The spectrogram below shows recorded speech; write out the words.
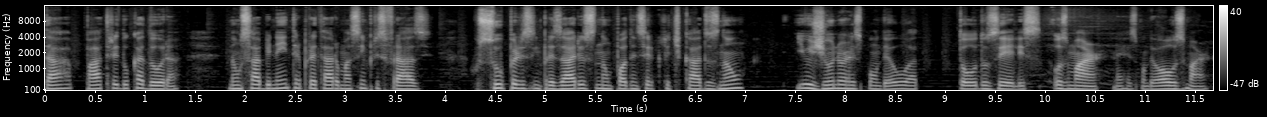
da pátria educadora. Não sabe nem interpretar uma simples frase. Os super empresários não podem ser criticados, não? E o Júnior respondeu a todos eles. Osmar, né? Respondeu ao Osmar.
